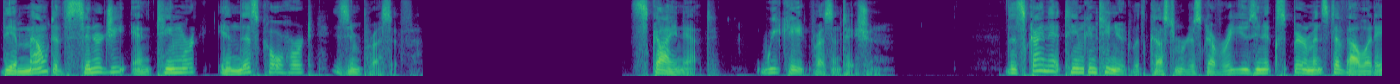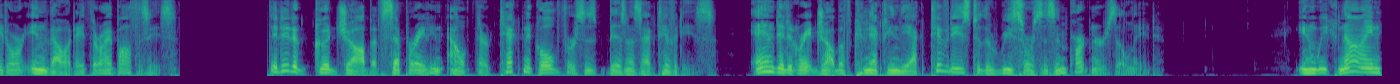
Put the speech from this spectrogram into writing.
the amount of synergy and teamwork in this cohort is impressive. Skynet, Week 8 presentation. The Skynet team continued with customer discovery using experiments to validate or invalidate their hypotheses. They did a good job of separating out their technical versus business activities, and did a great job of connecting the activities to the resources and partners they'll need. In week 9,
